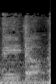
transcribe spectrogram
be jumping.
